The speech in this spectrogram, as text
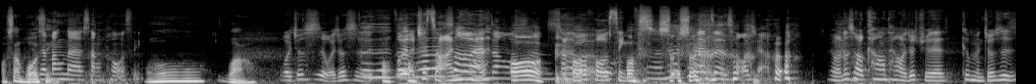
哦上 posing 在帮大家上 posing。哦，哇。我就是我就是我有去找安妮娜，哦上过 posing 哦，他所所以现在真的超强。我那时候看到他，我就觉得根本就是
